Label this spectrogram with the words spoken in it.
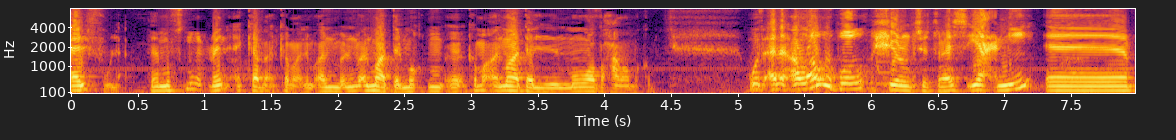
الفولاذ مصنوع من كما كما الم- المادة كما المادة الموضحه أمامكم. with an allowable shearing stress يعني آه،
